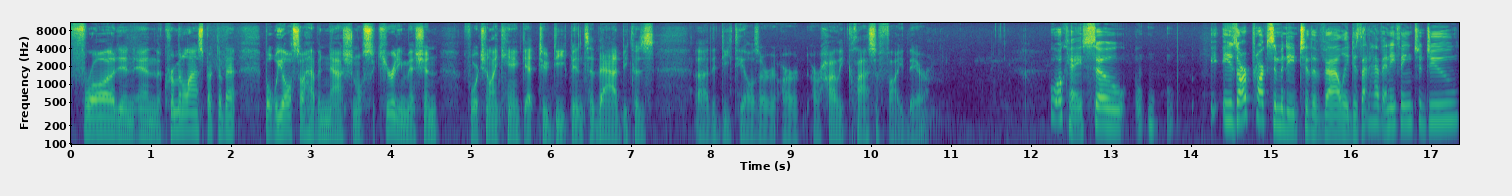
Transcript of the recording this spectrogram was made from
fraud and, and the criminal aspect of that. But we also have a national security mission. Fortunately, I can't get too deep into that because uh, the details are, are, are highly classified there. Okay, so is our proximity to the valley, does that have anything to do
